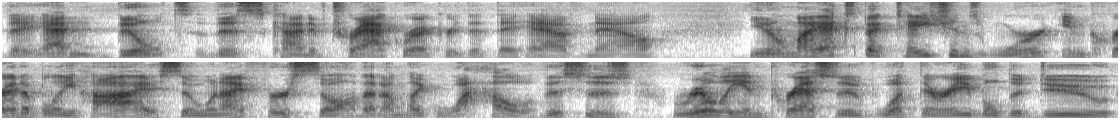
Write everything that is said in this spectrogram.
they hadn't built this kind of track record that they have now you know, my expectations weren't incredibly high. So when I first saw that, I'm like, wow, this is really impressive what they're able to do,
